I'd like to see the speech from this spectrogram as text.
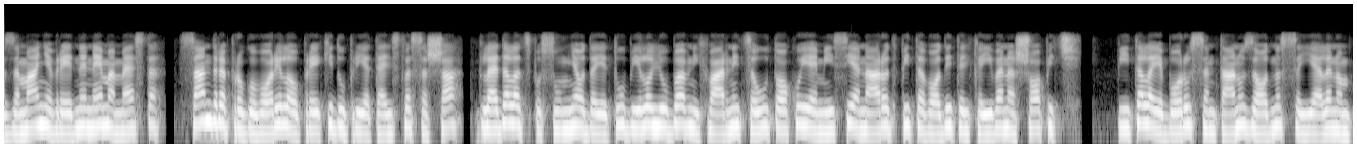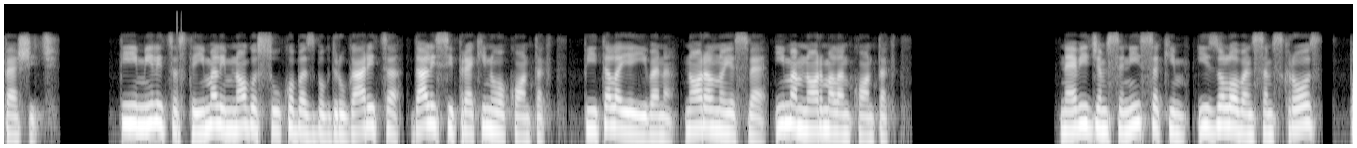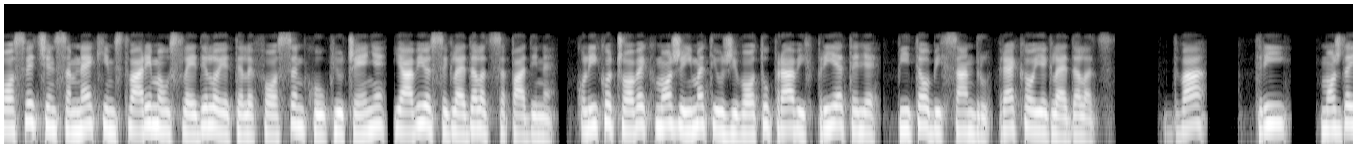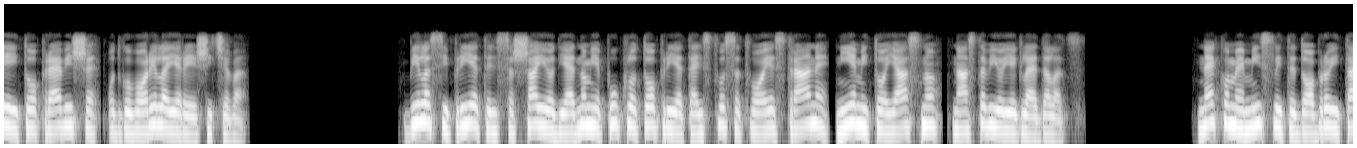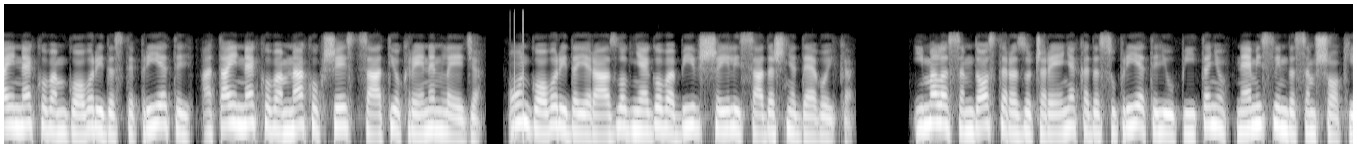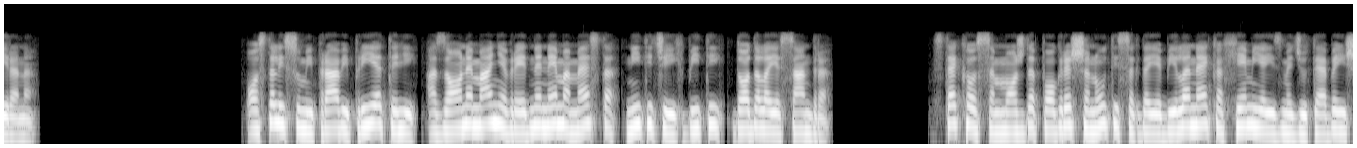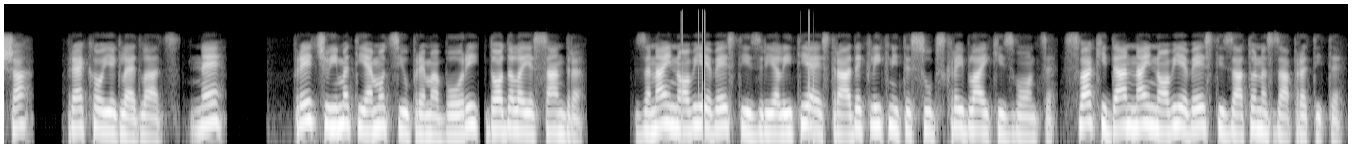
za manje vredne nema mesta, Sandra progovorila o prekidu prijateljstva sa Ša, gledalac posumnjao da je tu bilo ljubavnih varnica u toku je emisija Narod pita voditeljka Ivana Šopić, pitala je Boru Santanu za odnos sa Jelenom Pešić. Ti i Milica ste imali mnogo sukoba zbog drugarica, da li si prekinuo kontakt? Pitala je Ivana, normalno je sve, imam normalan kontakt. Ne viđam se ni sa kim, izolovan sam skroz, posvećen sam nekim stvarima usledilo je telefosanko uključenje, javio se gledalac sa padine. Koliko čovek može imati u životu pravih prijatelje, pitao bih Sandru, rekao je gledalac. Dva, tri, možda je i to previše, odgovorila je Rešićeva. Bila si prijatelj sa Ša i odjednom je puklo to prijateljstvo sa tvoje strane, nije mi to jasno, nastavio je gledalac. Nekome mislite dobro i taj neko vam govori da ste prijatelj, a taj neko vam nakog šest sati okrenen leđa. On govori da je razlog njegova bivša ili sadašnja devojka. Imala sam dosta razočarenja kada su prijatelji u pitanju, ne mislim da sam šokirana. Ostali su mi pravi prijatelji, a za one manje vredne nema mesta, niti će ih biti, dodala je Sandra. Stekao sam možda pogrešan utisak da je bila neka hemija između tebe i Ša, rekao je gledlac. Ne, preću imati emociju prema Bori, dodala je Sandra. Za najnovije vesti iz realitija estrade kliknite subscribe like i zvonce. Svaki dan najnovije vesti zato nas zapratite.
